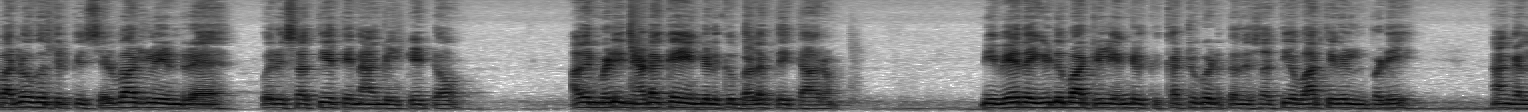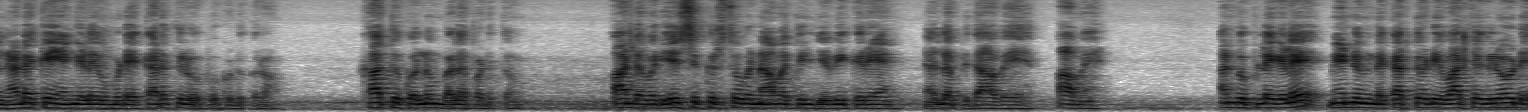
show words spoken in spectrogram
பரலோகத்திற்கு செல்வார்கள் என்ற ஒரு சத்தியத்தை நாங்கள் கேட்டோம். அதன்படி நடக்க எங்களுக்கு பலத்தை தாரும். நீ வேத ஈடுபாட்டில் எங்களுக்கு கற்றுக் கொடுத்த அந்த சத்திய வார்த்தைகளின்படி நாங்கள் நடக்க எங்களை உம்முடைய கரத்தில் ஒப்புக் கொடுக்குறோம் காத்துக்கொள்ளும் பலப்படுத்தும். ஆண்டவர் இயேசு கிறிஸ்துவ நாமத்தில் ஜெபிக்கிறேன். நல்ல பிதாவே ஆமே அன்பு பிள்ளைகளே மீண்டும் இந்த கர்த்தருடைய வார்த்தைகளோடு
